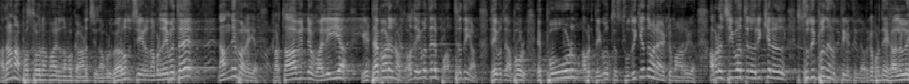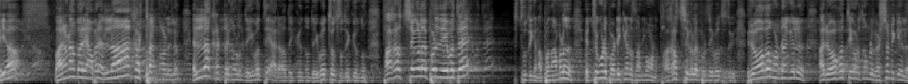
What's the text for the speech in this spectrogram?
അതാണ് അപ്പസ്തോലന്മാർ നമുക്ക് കാണിച്ച് നമ്മൾ വേറൊന്നും ചെയ്യരുത്. നമ്മൾ ദൈവത്തെ നന്ദി പറയുക. കർത്താവിന്റെ വലിയ ഇടപെടലുണ്ട് അത് ദൈവത്തിന്റെ പദ്ധതിയാണ്. ദൈവത്തെ അപ്പോൾ എപ്പോഴും അവർ ദൈവത്തെ സ്തുതിക്കുന്നവരായിട്ട് മാറുക. അവരുടെ ജീവിതത്തിൽ ഒരിക്കലും സ്തുതിപ്പ് നിർത്തിയിട്ടില്ല. അവർക്ക് പറഞ്ഞേ ഹലലുയ മരണം വരെ അവരെല്ലാ ഘട്ടങ്ങളിലും എല്ലാ ഘട്ടങ്ങളും ദൈവത്തെ ആരാധിക്കുന്നു ദൈവത്തെ സ്തുതിക്കുന്നു. തകർച്ചകളെപ്പോഴും ദൈവത്തെ സ്തുതിക്കണം. അപ്പോൾ നമ്മൾ ഏറ്റവും കൂടുതൽ പഠിക്കേണ്ട സംഭവമാണ് തകർച്ചകളെ ഇപ്പോൾ ദൈവത്തെ സ്തുതിക്കും രോഗമുണ്ടെങ്കിൽ ആ രോഗത്തെ ഓർത്ത് നമ്മൾ വിഷമിക്കില്ല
